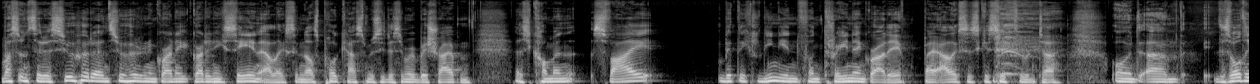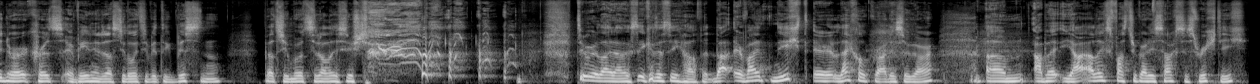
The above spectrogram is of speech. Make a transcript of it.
was unsere Zuhörer und Zuhörerinnen gerade, gerade nicht sehen, Alex, und als Podcast muss ich das immer beschreiben. Es kommen zwei wirklich Linien von Tränen gerade bei Alexes Gesicht runter. Und ähm, das wollte ich nur kurz erwähnen, dass die Leute wirklich wissen, welche emotionale Zustand. Tut mir leid, Alex, ich kann das nicht helfen. Na, er weint nicht, er lächelt gerade sogar. Ähm, aber ja, Alex, was du gerade sagst, ist richtig.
